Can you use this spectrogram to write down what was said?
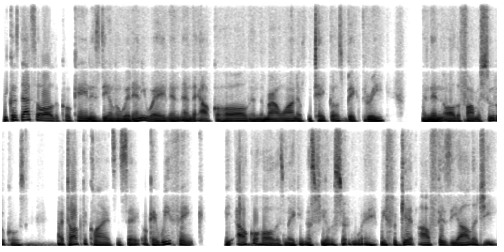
Because that's all the cocaine is dealing with anyway, and, and the alcohol and the marijuana, if we take those big three, and then all the pharmaceuticals. I talk to clients and say, okay, we think the alcohol is making us feel a certain way. We forget our physiology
